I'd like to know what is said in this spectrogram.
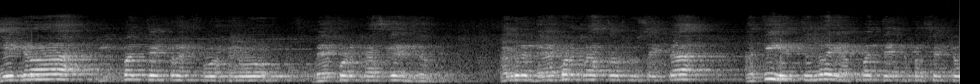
ಶೇಕಡ ಇಪ್ಪತ್ತೆಂಟರಷ್ಟು ಪೋಸ್ಟ್ಗಳು ಬ್ಯಾಕ್ವರ್ಡ್ ಕ್ಲಾಸ್ಗೆ ರಿಸರ್ವ್ ಅಂದರೆ ಬ್ಯಾಕ್ವರ್ಡ್ ಕ್ಲಾಸ್ ಸಹಿತ ಅತಿ ಹೆಚ್ಚಂದ್ರೆ ಎಪ್ಪತ್ತೆಂಟು ಪರ್ಸೆಂಟು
